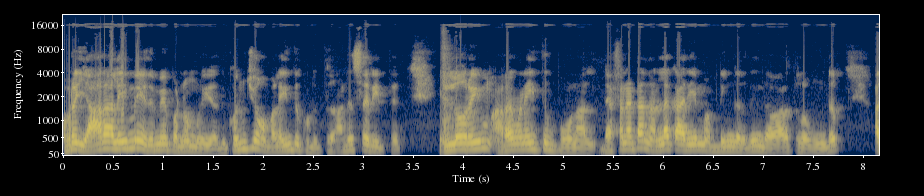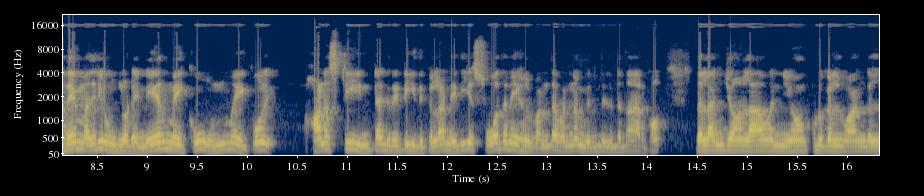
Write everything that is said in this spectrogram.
அப்புறம் யாராலையுமே எதுவுமே பண்ண முடியாது. கொஞ்சம் வளைந்து கொடுத்து அனுசரித்து எல்லோரையும் அரவணைத்து போனால் டெஃபினட்டாக நல்ல காரியம் அப்படிங்கிறது இந்த வாரத்துல உண்டு. அதே மாதிரி உங்களுடைய நேர்மைக்கும் உண்மைக்கும் ஹானஸ்டி இன்டெகிரிட்டி இதுக்கெல்லாம் நிறைய சோதனைகள் வந்த வண்ணம் இருந்துக்கிட்டு தான் இருக்கும். இந்த லஞ்சம் லாவண்யம் குடுக்கல் வாங்கல்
